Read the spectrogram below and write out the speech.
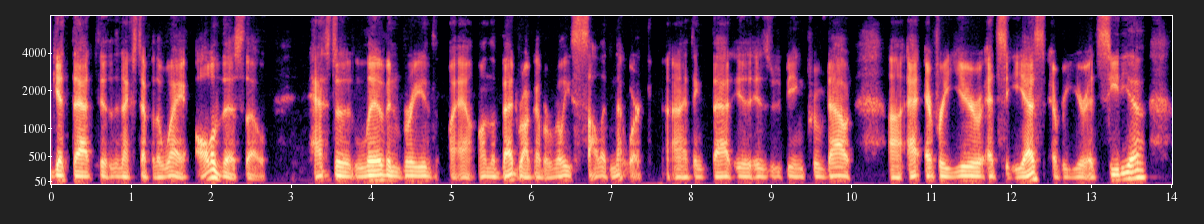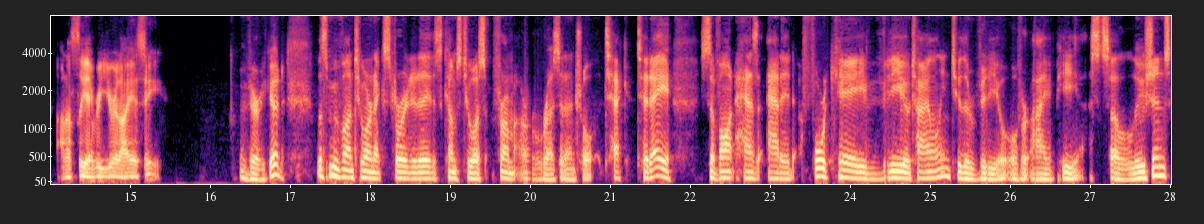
get that to the next step of the way all of this though has to live and breathe uh, on the bedrock of a really solid network. And I think that is, is being proved out uh, at every year at CES, every year at CEDIA, honestly, every year at ISE. Very good. Let's move on to our next story today. This comes to us from Residential Tech Today. Savant has added 4K video tiling to their video over IP solutions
